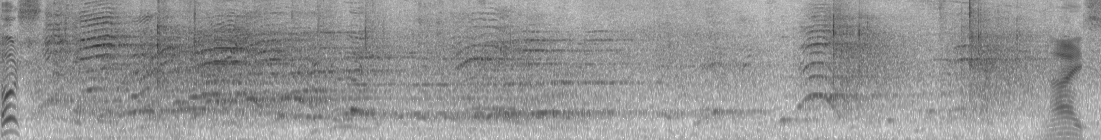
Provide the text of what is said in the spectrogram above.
Push! Nice.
